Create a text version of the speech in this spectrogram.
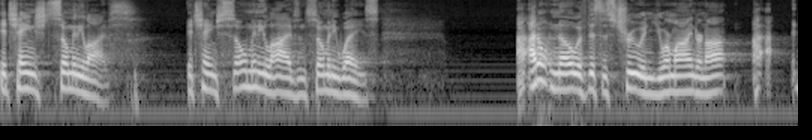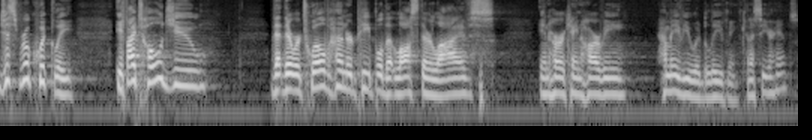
it changed so many lives. It changed so many lives in so many ways. I, don't know if this is true in your mind or not. I, just real quickly, if I told you that there were 1,200 people that lost their lives in Hurricane Harvey, how many of you would believe me? Can I see your hands?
